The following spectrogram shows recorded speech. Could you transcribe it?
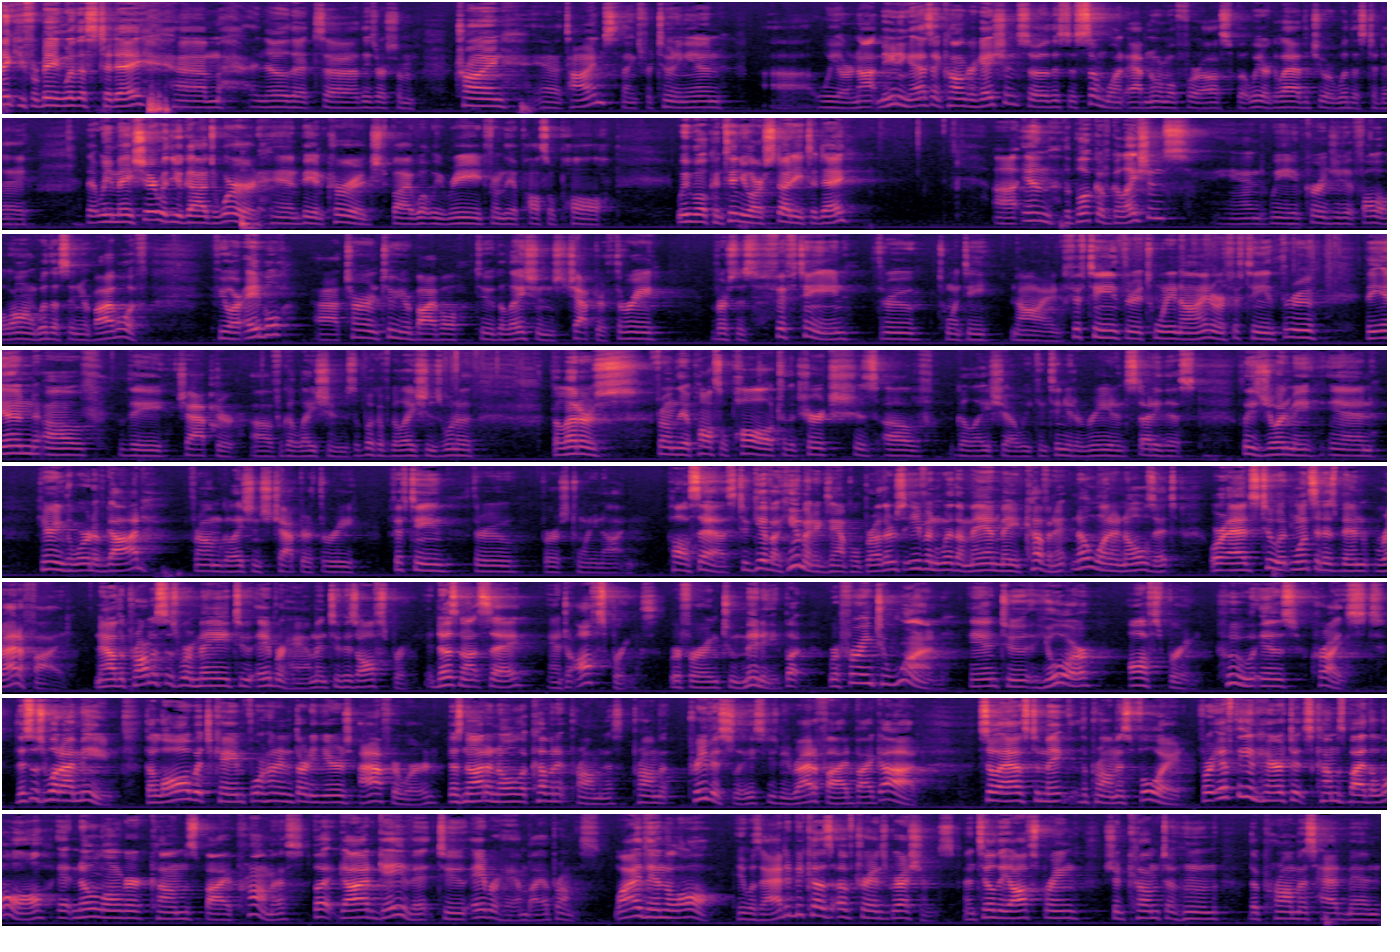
Thank you for being with us today. Um, I know that uh, these are some trying uh, times. Thanks for tuning in. Uh, we are not meeting as a congregation, so this is somewhat abnormal for us, but we are glad that you are with us today, that we may share with you God's word and be encouraged by what we read from the Apostle Paul. We will continue our study today uh, in the book of Galatians, and we encourage you to follow along with us in your Bible. If if you are able, uh, turn to your Bible to Galatians chapter 3, verses 15 through 29. 15 through 29, or 15 through the end of the chapter of Galatians. The book of Galatians, one of the letters from the Apostle Paul to the churches of Galatia. We continue to read and study this. Please join me in hearing the word of God from Galatians chapter 3 15 through verse 29. Paul says, To give a human example, brothers, even with a man made covenant, no one annuls it or adds to it once it has been ratified. Now the promises were made to Abraham and to his offspring. It does not say, and to offsprings, referring to many, but referring to one, and to your offspring, who is Christ. This is what I mean. The law, which came 430 years afterward, does not annul a covenant promise, prom, previously excuse me, ratified by God, so as to make the promise void. For if the inheritance comes by the law, it no longer comes by promise, but God gave it to Abraham by a promise. Why then the law? It was added because of transgressions, until the offspring should come to whom the promise had been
